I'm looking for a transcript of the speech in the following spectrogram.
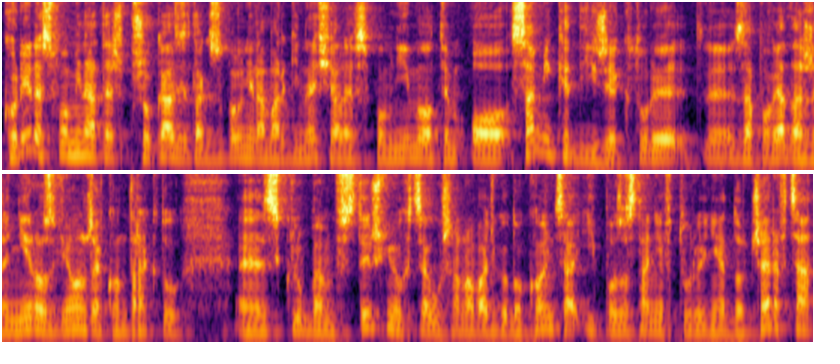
Corriere wspomina też przy okazji, tak zupełnie na marginesie, ale wspomnijmy o tym, o Sami Kedirze, który zapowiada, że nie rozwiąże kontraktu e, z klubem w styczniu, chce uszanować go do końca i pozostanie w Turynie do czerwca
